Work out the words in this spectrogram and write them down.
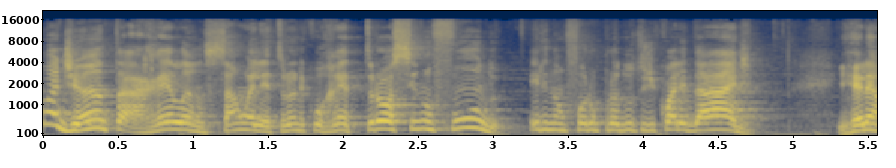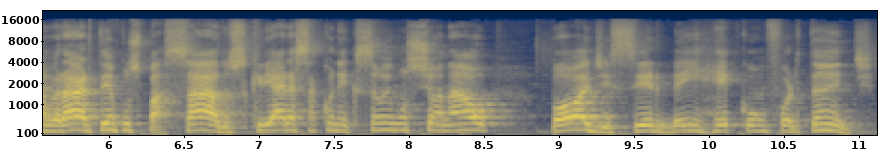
Não adianta relançar um eletrônico retrô se no fundo ele não for um produto de qualidade. E relembrar tempos passados, criar essa conexão emocional pode ser bem reconfortante,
